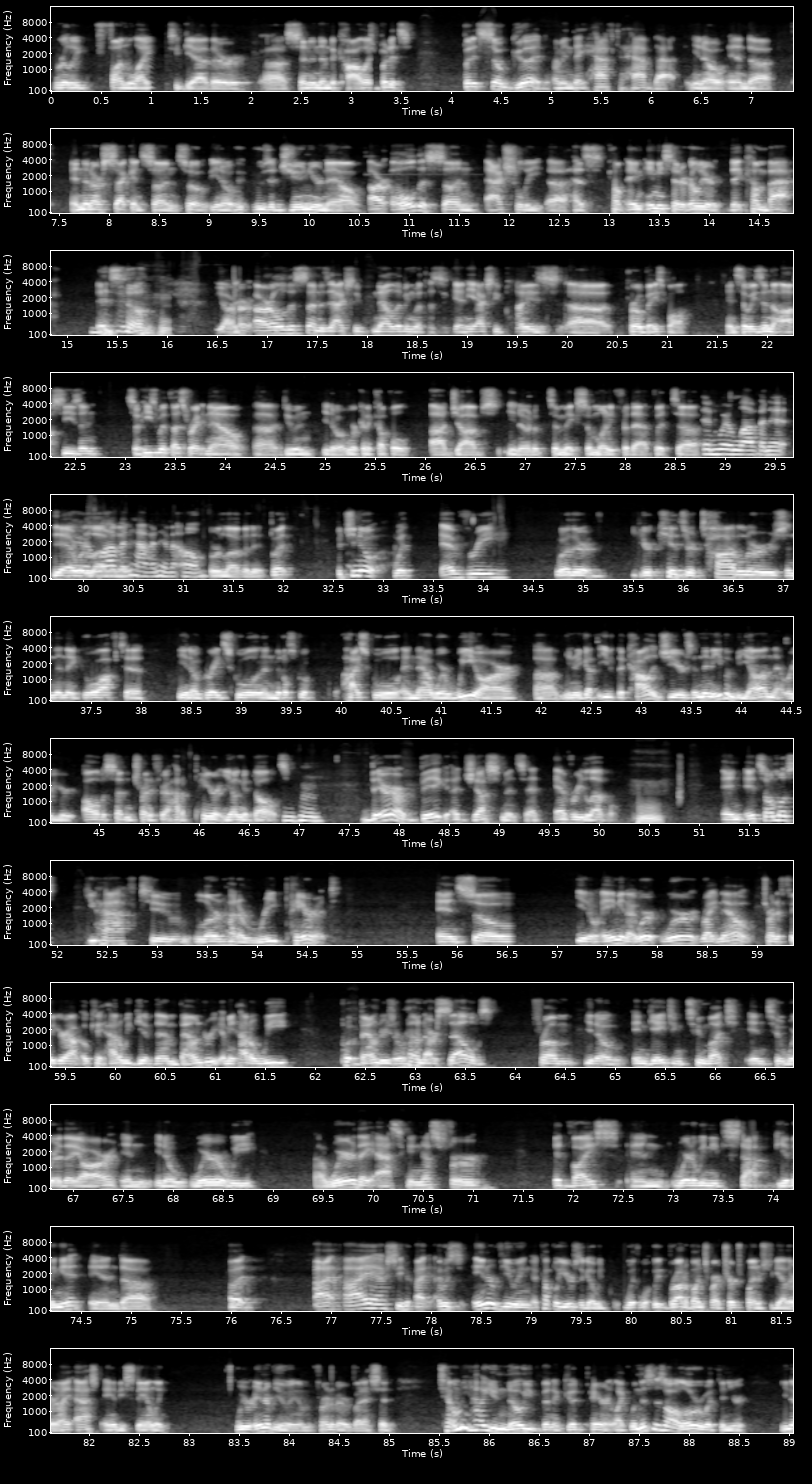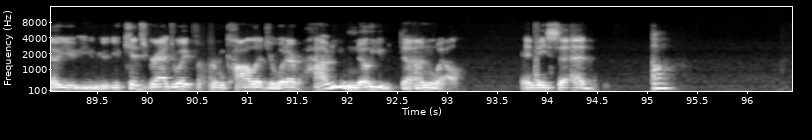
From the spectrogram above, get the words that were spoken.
really fun life together, uh, sending them to college, but it's but it's so good. I mean, they have to have that, you know, and uh, and then our second son, so you know, who's a junior now. Our oldest son actually uh, has come. Amy said earlier they come back, and so. Our, our, oldest son is actually now living with us again. He actually plays uh, pro baseball, and so he's in the off season. So he's with us right now, uh, doing you know working a couple odd jobs, you know, to, to make some money for that. But uh, and we're loving it. Yeah, we're, we're loving, loving having him at home. We're loving it. But but you know, with every whether your kids are toddlers and then they go off to you know grade school and then middle school high school and now where we are um, you know you got the, the, college years and then even beyond that where you're all of a sudden trying to figure out how to parent young adults mm-hmm. there are big adjustments at every level mm. and it's almost you have to learn how to reparent and so you know amy and i we're, we're right now trying to figure out okay how do we give them boundary i mean how do we put boundaries around ourselves from you know engaging too much into where they are and you know where are we uh, where are they asking us for advice and where do we need to stop giving it? And uh, but I, I actually I, I, was interviewing a couple years ago with we brought a bunch of our church planters together and I asked Andy Stanley we were interviewing him in front of everybody. I said tell me how you know you've been a good parent. Like when this is all over with and you're you know, you, you, your kids graduate from college or whatever. How do you know you've done well? And he said, Oh,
